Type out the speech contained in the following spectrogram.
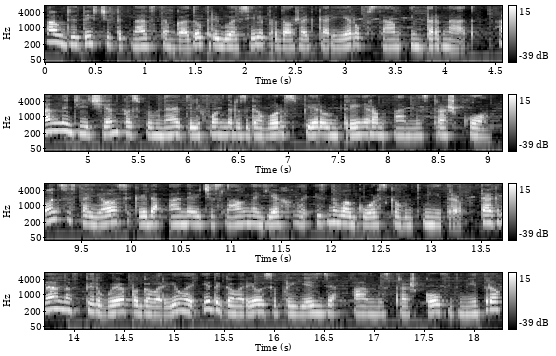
а в 2015 году пригласили продолжать карьеру в сам интернат. Анна Дьяченко вспоминает телефонный разговор с первым тренером Анны Страшко. Он состоялся, когда Анна Вячеславовна ехала из Новогорска в Дмитров. Тогда она впервые поговорила и договорилась о приезде Анны Страшко в Дмитров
